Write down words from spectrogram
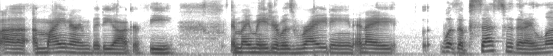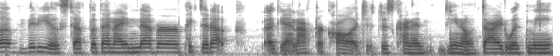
uh, a minor in videography, and my major was writing, and I was obsessed with it. I loved video stuff, but then I never picked it up again after college. It just kind of you know died with me,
